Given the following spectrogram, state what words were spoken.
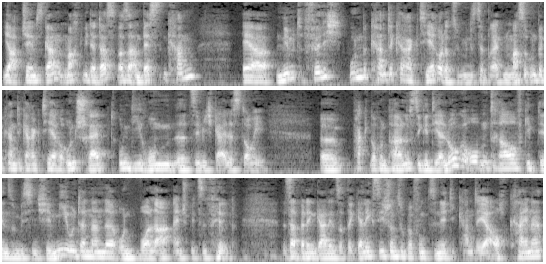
Ja, James Gunn macht wieder das, was er am besten kann. Er nimmt völlig unbekannte Charaktere oder zumindest der breiten Masse unbekannte Charaktere und schreibt um die rum eine ziemlich geile Story äh, packt noch ein paar lustige Dialoge oben drauf, gibt denen so ein bisschen Chemie untereinander und voila, ein Spitzenfilm. Das hat bei den Guardians of the Galaxy schon super funktioniert, die kannte ja auch keiner.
